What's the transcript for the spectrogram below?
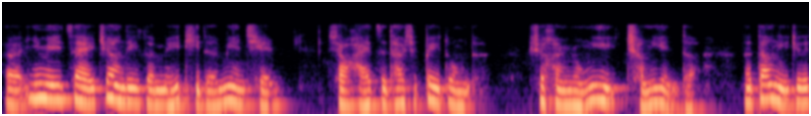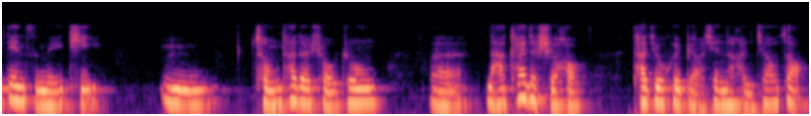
呃，因为在这样的一个媒体的面前。小孩子他是被动的，是很容易成瘾的。那当你这个电子媒体，嗯，从他的手中呃拿开的时候，他就会表现得很焦躁，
